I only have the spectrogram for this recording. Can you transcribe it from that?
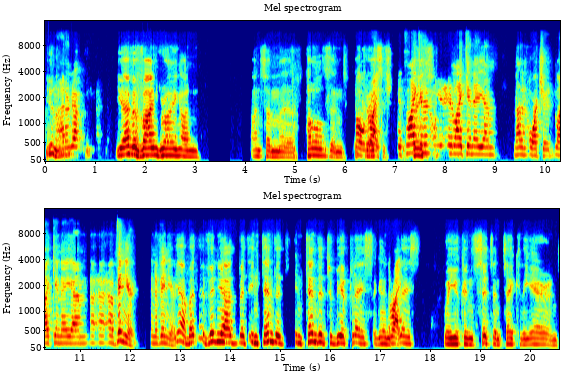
You know. I don't know you have a vine growing on on some uh, poles and oh right it's like in an like in a um not an orchard like in a um a, a vineyard in a vineyard yeah but a vineyard but intended intended to be a place again a right. place where you can sit and take the air and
